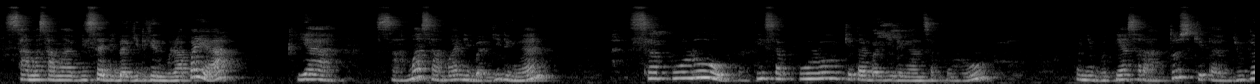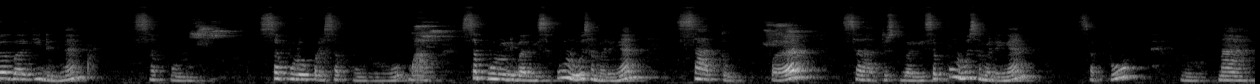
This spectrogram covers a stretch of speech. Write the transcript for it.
sama-sama bisa dibagi dengan berapa ya? Ya, sama-sama dibagi dengan 10. Berarti 10 kita bagi dengan 10. Penyebutnya 100 kita juga bagi dengan 10. 10 per 10, maaf, 10 dibagi 10 sama dengan 1 per 100 dibagi 10 sama dengan 10. Nah,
